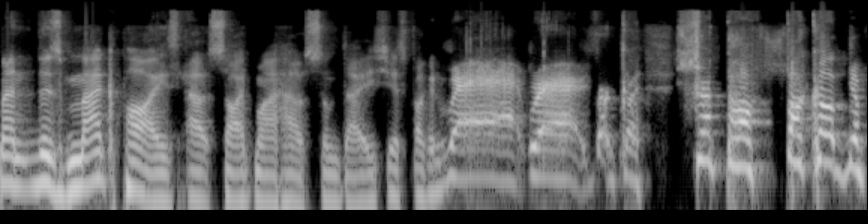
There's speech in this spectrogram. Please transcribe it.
Man, there's magpies outside my house some days, just fucking rah, rah, fuck- uh, shut the fuck up. You...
